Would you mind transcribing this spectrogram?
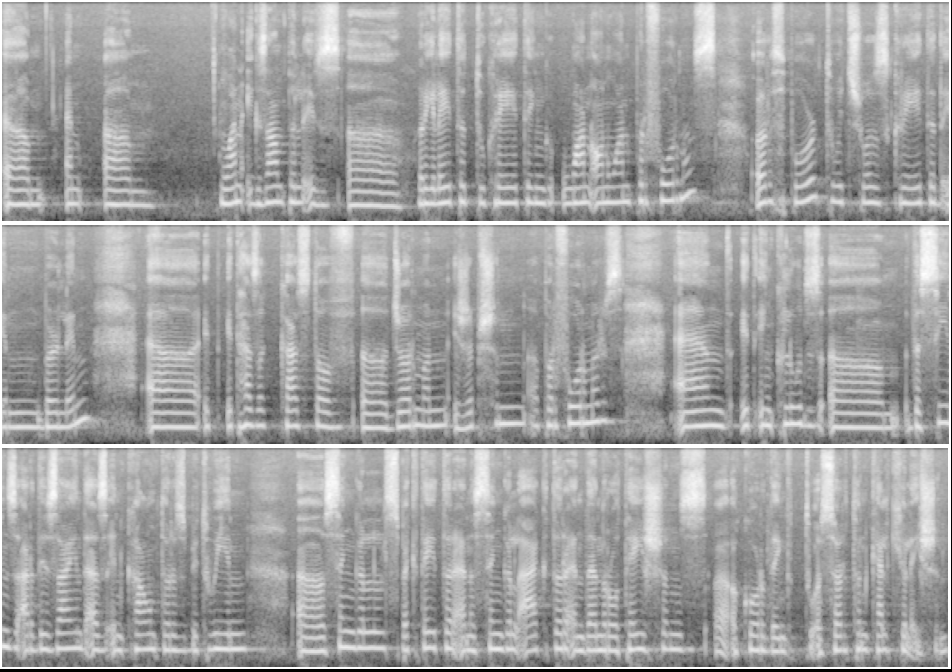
Um, and um, one example is uh, related to creating one-on-one performance. Earthport, which was created in Berlin, uh, it, it, has a cast of uh, German, Egyptian uh, performers, and it includes um, the scenes are designed as encounters between a single spectator and a single actor, and then rotations uh, according to a certain calculation.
